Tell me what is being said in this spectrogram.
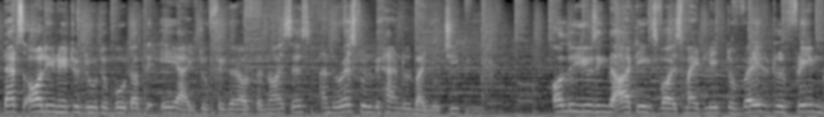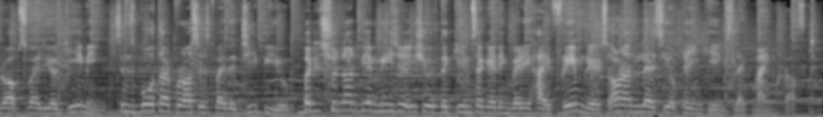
That's all you need to do to boot up the AI to figure out the noises and the rest will be handled by your GPU. Although using the RTX voice might lead to very little frame drops while you're gaming, since both are processed by the GPU, but it should not be a major issue if the games are getting very high frame rates or unless you're playing games like Minecraft.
